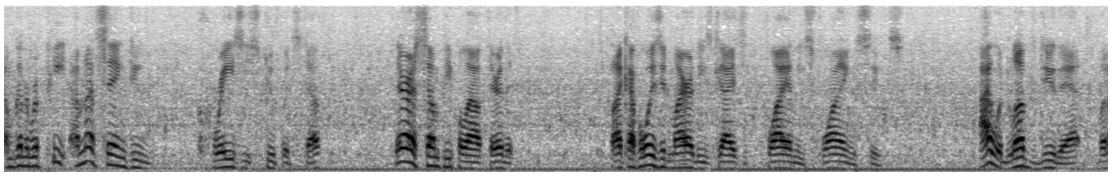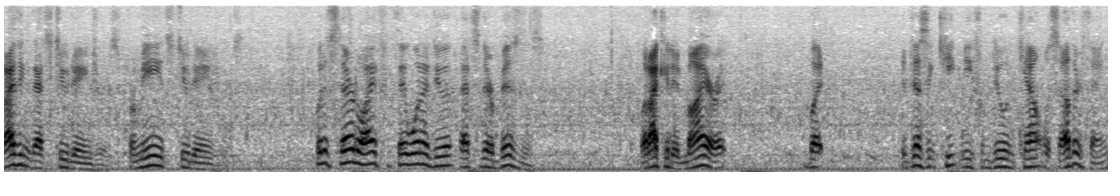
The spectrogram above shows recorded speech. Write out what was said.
I'm going to repeat. I'm not saying do crazy, stupid stuff. There are some people out there that, like, I've always admired these guys that fly in these flying suits. I would love to do that, but I think that's too dangerous. For me, it's too dangerous. But it's their life. If they want to do it, that's their business. But I could admire it, but it doesn't keep me from doing countless other things.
